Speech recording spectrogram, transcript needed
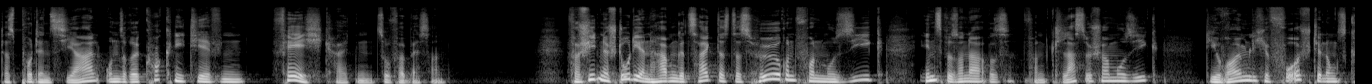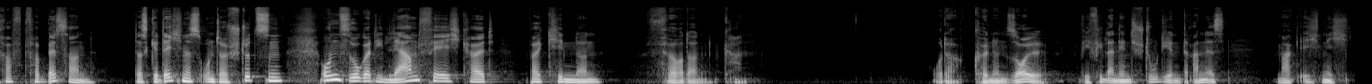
das Potenzial, unsere kognitiven Fähigkeiten zu verbessern. Verschiedene Studien haben gezeigt, dass das Hören von Musik, insbesondere von klassischer Musik, die räumliche Vorstellungskraft verbessern, das Gedächtnis unterstützen und sogar die Lernfähigkeit bei Kindern fördern kann. Oder können soll. Wie viel an den Studien dran ist, mag ich nicht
